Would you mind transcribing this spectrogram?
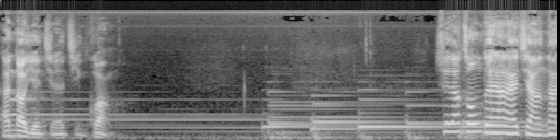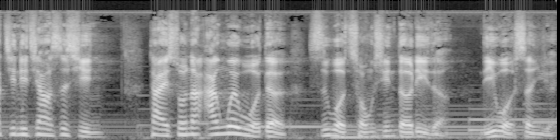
看到眼前的景况，所以当中对他来讲，他经历这样的事情，他还说：“那安慰我的，使我重新得力的。”离我甚远，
